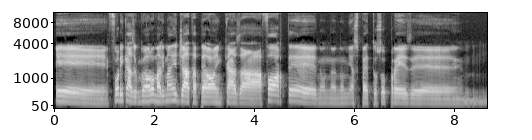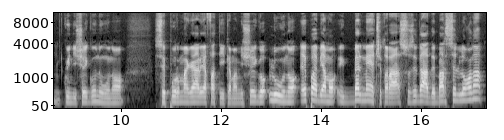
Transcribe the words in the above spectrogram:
E fuori casa contro una Roma rimaneggiata, però in casa forte, non, non mi aspetto sorprese, quindi scelgo un 1 seppur magari a fatica, ma mi scelgo l'1 e poi abbiamo il bel match tra Sociedad e Barcellona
